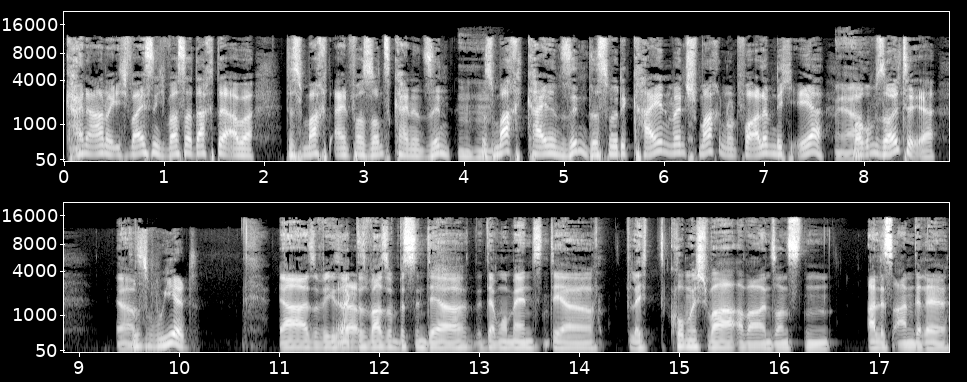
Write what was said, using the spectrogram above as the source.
keine Ahnung, ich weiß nicht, was er dachte, aber das macht einfach sonst keinen Sinn. Mhm. Das macht keinen Sinn. Das würde kein Mensch machen und vor allem nicht er. Ja. Warum sollte er? Ja. Das ist weird. Ja, also wie gesagt, ja. das war so ein bisschen der, der Moment, der vielleicht komisch war, aber ansonsten alles andere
